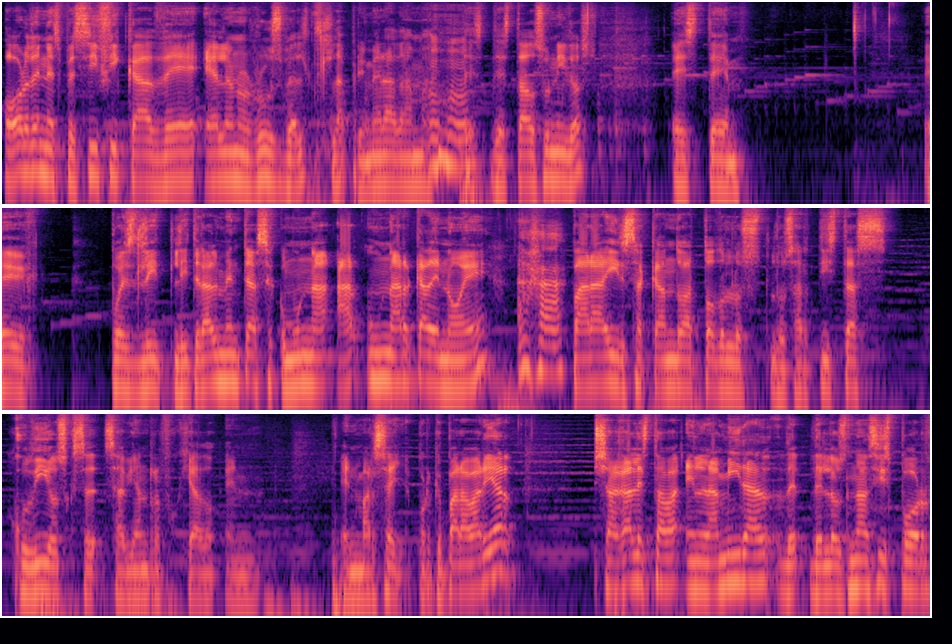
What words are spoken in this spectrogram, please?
orden específica de Eleanor Roosevelt, la primera dama de, de Estados Unidos, este, eh, pues li- literalmente hace como una, un arca de Noé Ajá. para ir sacando a todos los, los artistas judíos que se, se habían refugiado en, en Marsella. Porque para variar, Chagall estaba en la mira de, de los nazis por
